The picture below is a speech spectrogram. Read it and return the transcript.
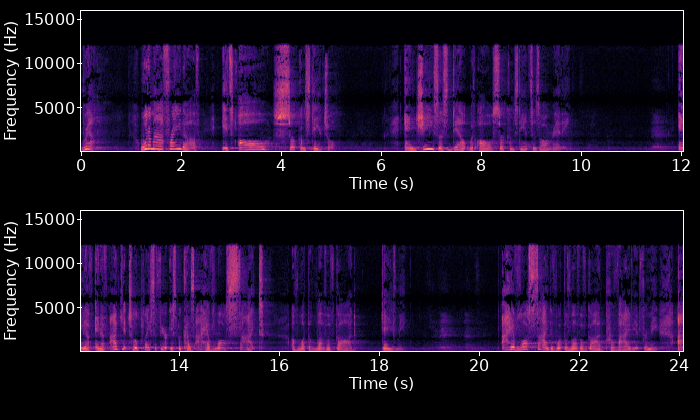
Real. What am I afraid of? It's all circumstantial. And Jesus dealt with all circumstances already. And if, and if I get to a place of fear, it's because I have lost sight of what the love of God gave me. I have lost sight of what the love of God provided for me. I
